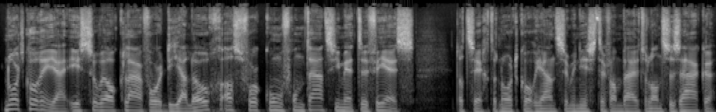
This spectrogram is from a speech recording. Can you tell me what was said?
Noord-Korea is zowel klaar voor dialoog als voor confrontatie met de VS. Dat zegt de Noord-Koreaanse minister van Buitenlandse Zaken.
